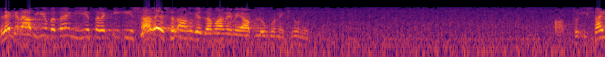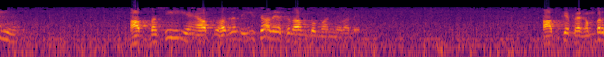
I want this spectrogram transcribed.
لیکن آپ یہ بتائیں کہ یہ ترقی عیسیٰ علیہ السلام کے زمانے میں آپ لوگوں نے کیوں نہیں کی؟ آپ تو عیسائی ہیں۔ آپ مسیحی ہیں، آپ تو حضرت عیسیٰ علیہ السلام کو ماننے والے ہیں۔ آپ کے پیغمبر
